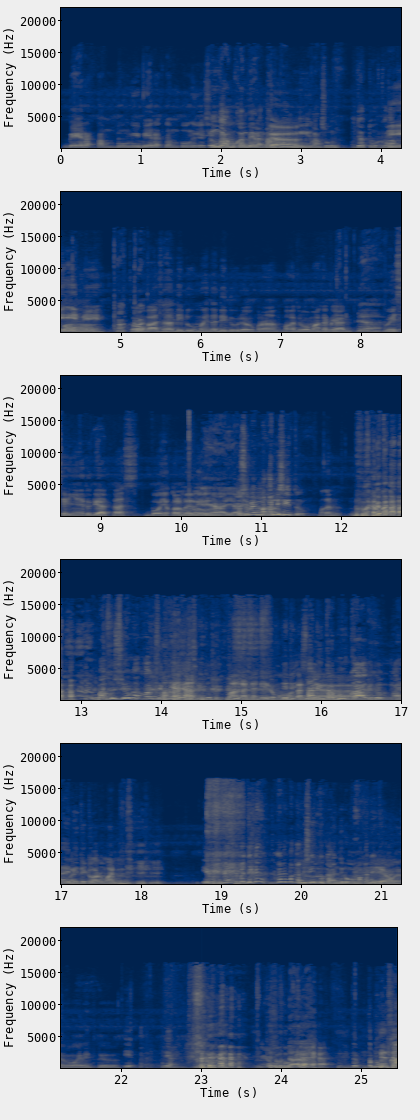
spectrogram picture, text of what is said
berak tampungi berak tampungi kasih Enggak, bukan berak Enggak. tampungi, langsung jatuh ke Di apa? ini, kalau nggak salah di rumah itu di Dura aku pernah makan di rumah makan kan. Iya. WC-nya itu di atas, bawahnya kolam lele. Iya iya. Terus kalian makan di situ. Makan bukan Ya, Bagus juga konsepnya ya gitu. makannya di rumah Jadi makan. saling terbuka gitu, nggak ada di kamar mandi. Ya maksudnya berarti kan kalian makan di situ kan, di rumah makan itu Iya, kan. makan makan itu. Iya, ya, Ya udah. terbuka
